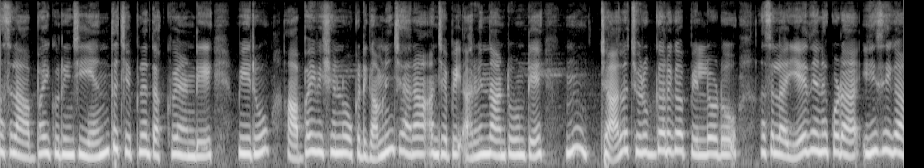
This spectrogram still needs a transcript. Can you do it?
అసలు ఆ అబ్బాయి గురించి ఎంత చెప్పినా తక్కువే అండి. మీరు ఆ అబ్బాయి విషయంలో ఒకటి గమనించారా? అని చెప్పి అరవింద అంటూ ఉంటే చాలా చురుగ్గా పిల్లోడు. అసలు ఏదైనా కూడా ఈజీగా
